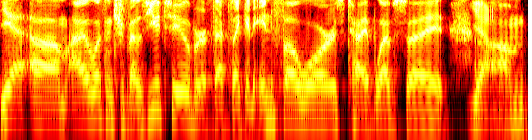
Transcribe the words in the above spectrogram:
Yeah, um, I wasn't sure if that was YouTube or if that's like an Infowars type website. Yeah. Um,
